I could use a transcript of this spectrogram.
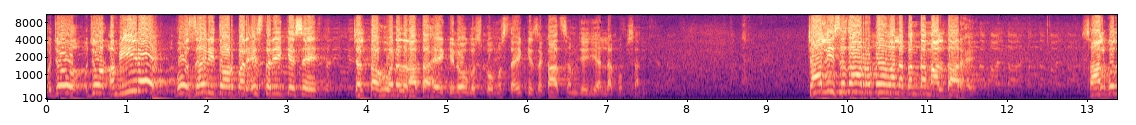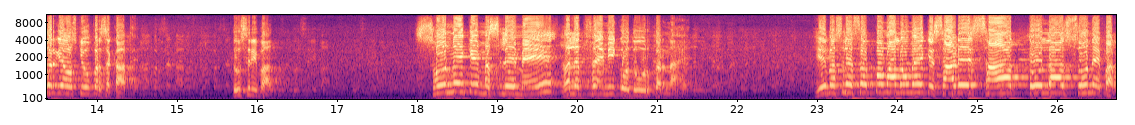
جو جو امیر ہے وہ ظاہری طور پر اس طریقے سے چلتا ہوا نظر آتا ہے کہ لوگ اس کو مستحق کے زکات سمجھے، یہ اللہ کو پسند چالیس ہزار روپے والا بندہ مالدار ہے۔ سال گزر گیا، اس کے اوپر زکات ہے۔ دوسری بات، سونے کے مسئلے میں غلط فہمی کو دور کرنا ہے۔ یہ مسئلہ سب کو معلوم ہے کہ ساڑھے سات تولہ سونے پر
